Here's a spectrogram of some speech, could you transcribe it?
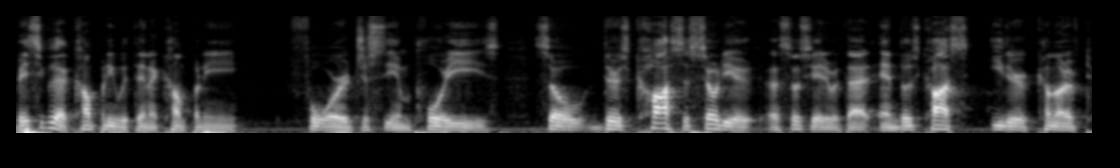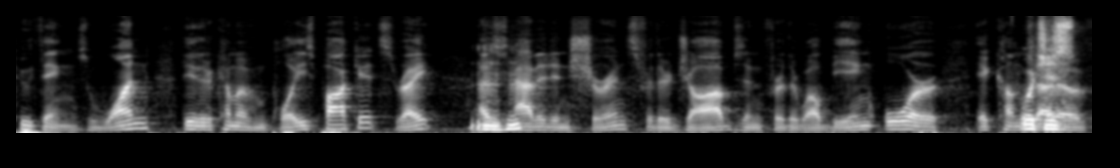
basically a company within a company for just the employees. So there's costs associated associated with that, and those costs either come out of two things. One, they either come out of employees' pockets, right, as Mm-hmm. added insurance for their jobs and for their well-being, or it comes Which out is- of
